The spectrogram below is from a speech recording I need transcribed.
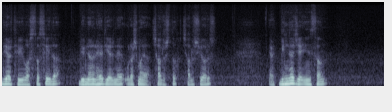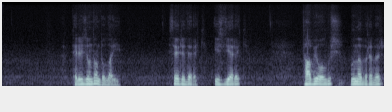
diğer TV vasıtasıyla dünyanın her yerine ulaşmaya çalıştık, çalışıyoruz. Evet, binlerce insan televizyondan dolayı seyrederek, izleyerek tabi olmuş. Bununla beraber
